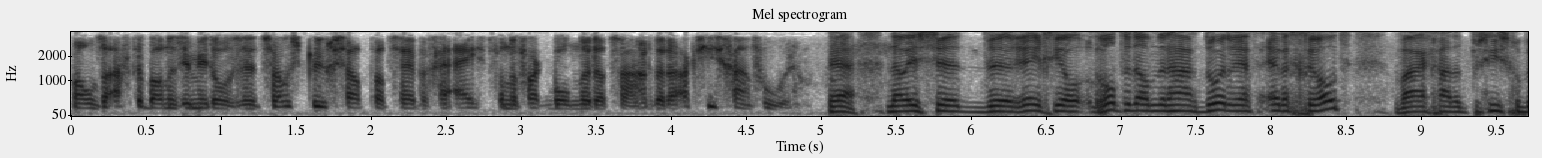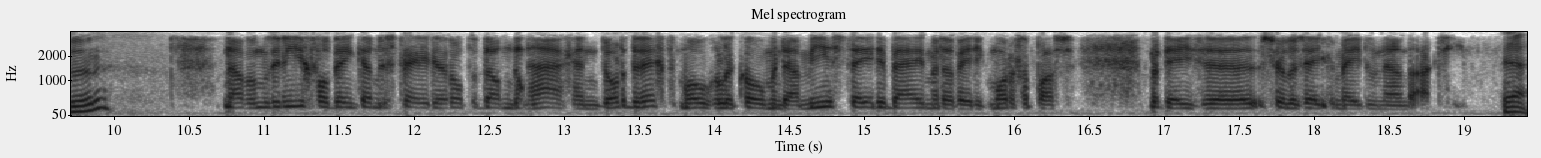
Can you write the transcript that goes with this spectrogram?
Maar onze achterban is inmiddels het zo spuugzat dat ze hebben geëist van de vakbonden dat ze hardere acties gaan voeren. Ja, nou is uh, de regio Rotterdam-Den Haag-Dordrecht erg groot. Waar gaat het precies gebeuren? Nou, we moeten in ieder geval denken aan de steden Rotterdam, Den Haag en Dordrecht. Mogelijk komen daar meer steden bij, maar dat weet ik morgen pas. Maar deze zullen zeker meedoen aan de actie. Ja,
